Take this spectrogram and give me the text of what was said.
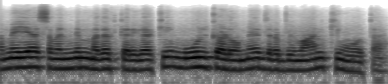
हमें यह समझने में मदद करेगा कि मूल कणों में द्रव्यमान क्यों होता है।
